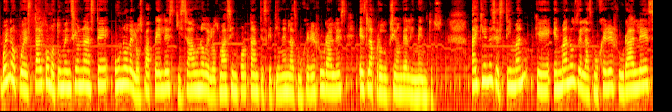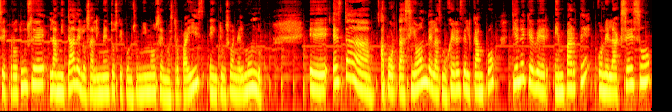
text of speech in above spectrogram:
Bueno, pues tal como tú mencionaste, uno de los papeles, quizá uno de los más importantes que tienen las mujeres rurales es la producción de alimentos. Hay quienes estiman que en manos de las mujeres rurales se produce la mitad de los alimentos que consumimos en nuestro país e incluso en el mundo. Eh, esta aportación de las mujeres del campo tiene que ver en parte con el acceso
